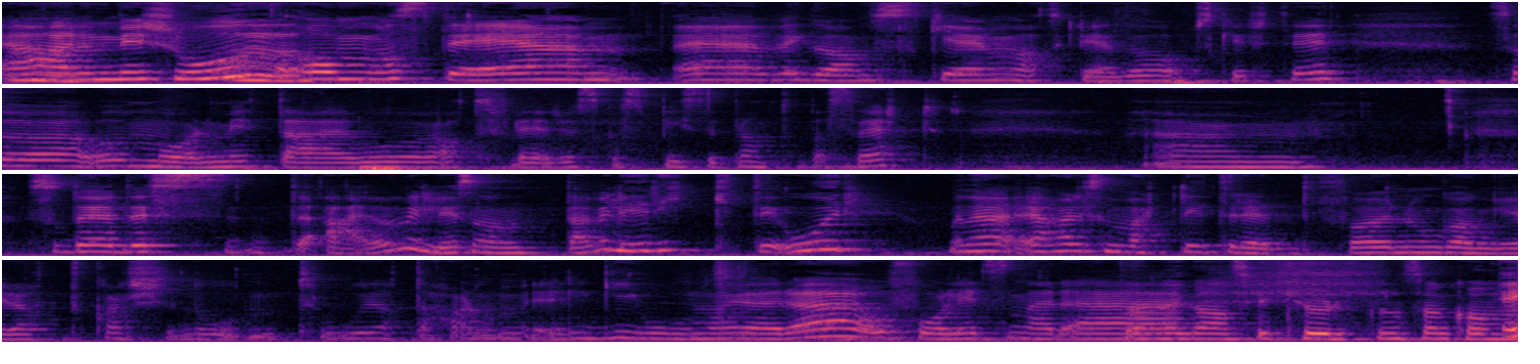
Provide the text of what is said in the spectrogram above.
Jeg har en misjon Mm. om å spre eh, vegansk matglede og oppskrifter. Så, og målet mitt er jo at flere skal spise plantebasert. Um, så det, det, det er jo veldig sånn Det er veldig riktig ord. Men jeg, jeg har liksom vært litt redd for noen ganger at kanskje noen tror at det har noe med religion å gjøre. Og får litt sånn Den Denne ganske kulten som kommer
